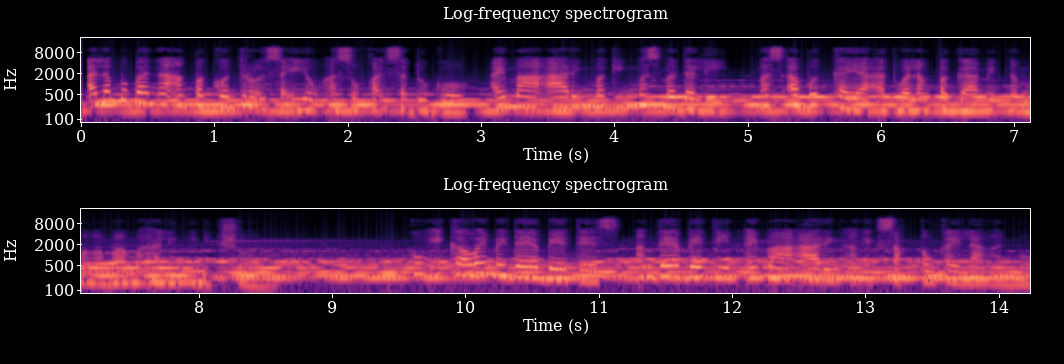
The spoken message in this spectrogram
Alam mo ba na ang pagkontrol sa iyong asukal sa dugo ay maaaring maging mas madali, mas abot kaya at walang paggamit ng mga mamahaling iniksyon? Kung ikaw ay may diabetes, ang diabetin ay maaaring ang eksaktong kailangan mo.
